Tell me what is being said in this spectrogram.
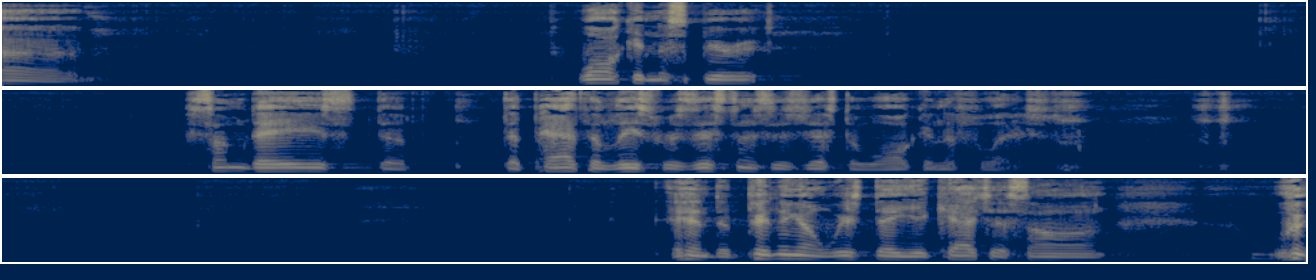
uh, walk in the Spirit. Some days, the, the path of least resistance is just to walk in the flesh. and depending on which day you catch us on, we,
